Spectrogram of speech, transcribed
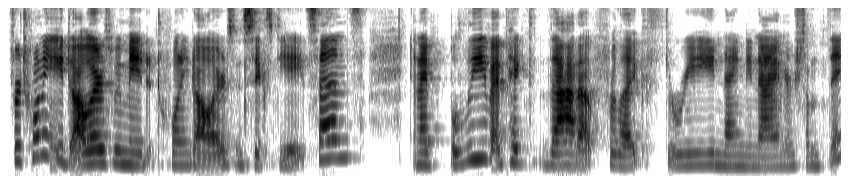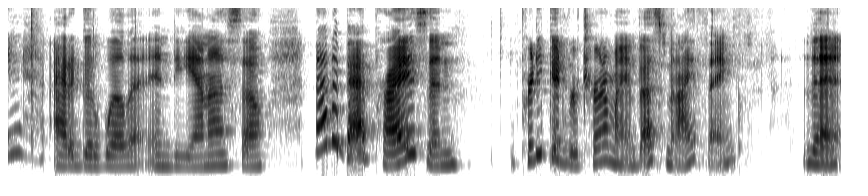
For $28, we made $20.68, and I believe I picked that up for like $3.99 or something at a Goodwill in Indiana, so not a bad price and pretty good return on my investment, I think. Then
